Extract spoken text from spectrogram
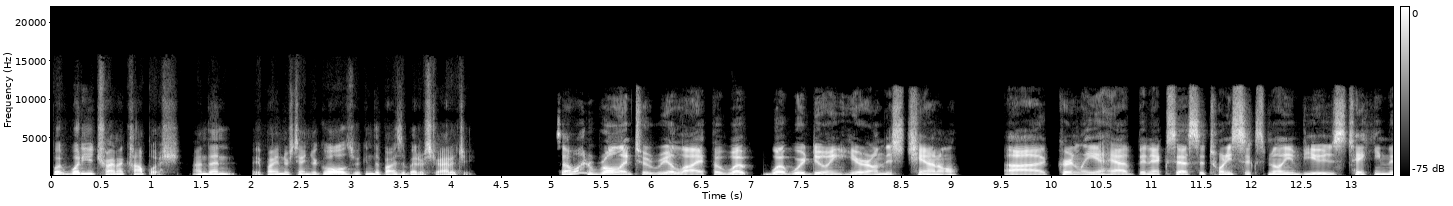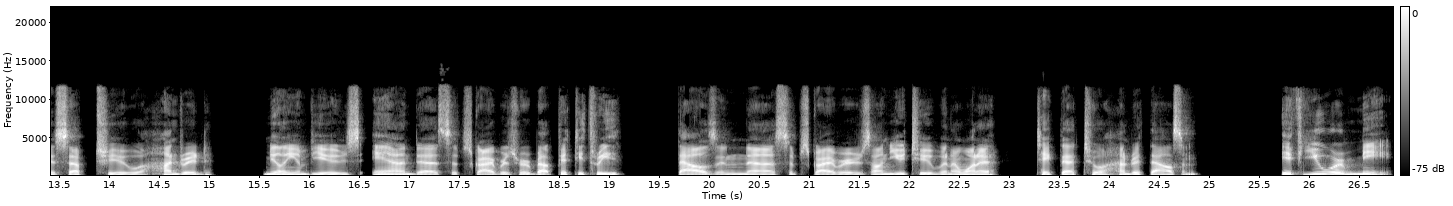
but what are you trying to accomplish? And then if I understand your goals, we can devise a better strategy. So I want to roll into real life of what what we're doing here on this channel. Uh, currently, I have in excess of 26 million views, taking this up to 100 million views, and uh, subscribers are about 53,000 uh, subscribers on YouTube, and I want to take that to 100,000. If you were me,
